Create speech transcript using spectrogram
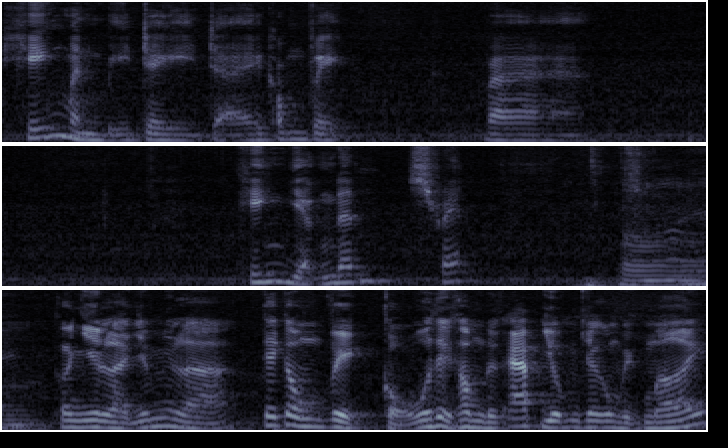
khiến mình bị trì trệ công việc và khiến dẫn đến stress Ờ. coi như là giống như là cái công việc cũ thì không được áp dụng cho công việc mới.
